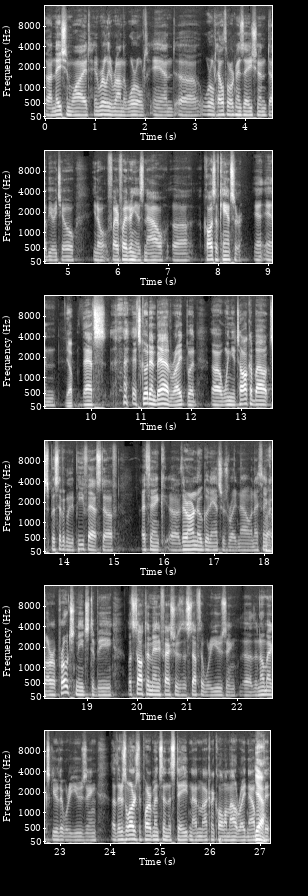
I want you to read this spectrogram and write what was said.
uh, nationwide and really around the world. And uh, World Health Organization, WHO, you know, firefighting is now uh, a cause of cancer, and, and Yep. that's it's good and bad, right? But uh, when you talk about specifically the PFAS stuff, I think uh, there are no good answers right now, and I think our approach needs to be let's talk to the manufacturers of the stuff that we're using, the the Nomex gear that we're using. Uh, there's large departments in the state, and I'm not going to call them out right now, Yeah. but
